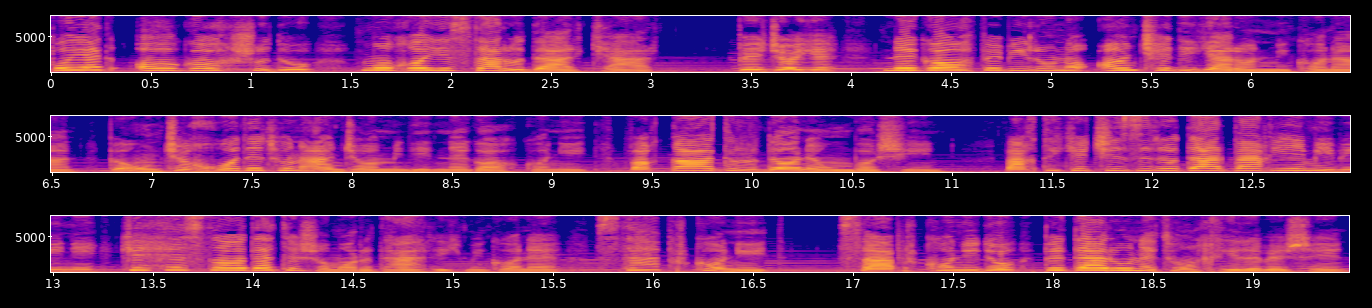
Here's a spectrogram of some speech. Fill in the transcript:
باید آگاه شد و مقایسه رو درک کرد. به جای نگاه به بیرون و آنچه دیگران می‌کنن به اونچه خودتون انجام می‌دید نگاه کنید و قدردان اون باشین. وقتی که چیزی رو در بقیه می‌بینی که حسادت شما رو تحریک می‌کنه صبر کنید. صبر کنید و به درونتون خیره بشین.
